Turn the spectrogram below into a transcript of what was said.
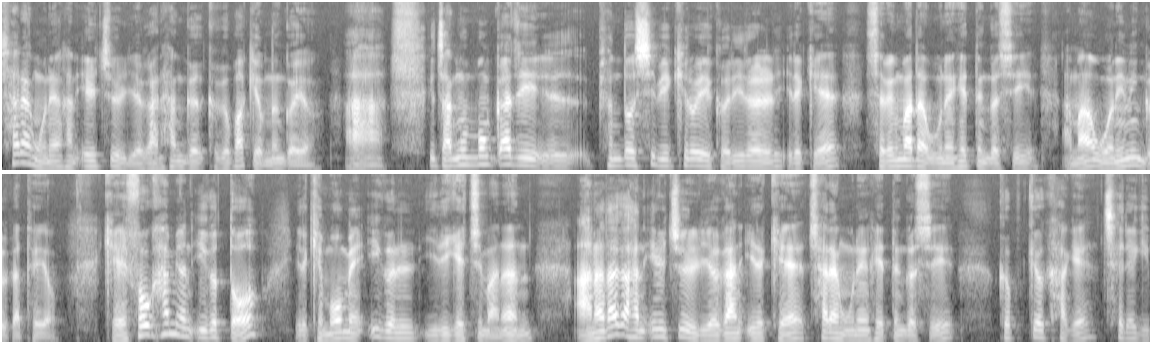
차량 운행 한 일주일 여간 한거 그거밖에 없는 거예요. 아, 그 장문봉까지 어, 편도 12km의 거리를 이렇게 새벽마다 운행했던 것이 아마 원인인 것 같아요. 계속하면 이것도 이렇게 몸에 익을 일이겠지만은 안 하다가 한 일주일 여간 이렇게 차량 운행했던 것이 급격하게 체력이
